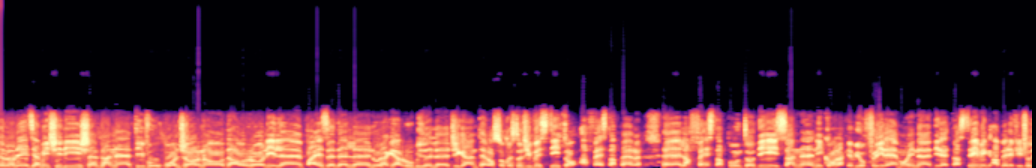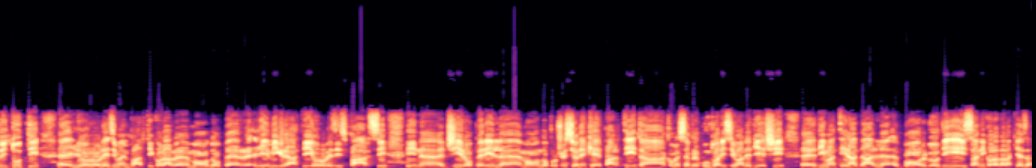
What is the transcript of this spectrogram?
orrolesi, amici di Sherdan TV, buongiorno da Orroli, il paese del Nuraghe Arrubi, del gigante rosso, quest'oggi vestito a festa per eh, la festa appunto di San Nicola che vi offriremo in diretta streaming a beneficio di tutti eh, gli orrolesi, ma in particolar modo per gli emigrati orrolesi sparsi in eh, giro per il mondo, processione che è partita come sempre puntualissima alle 10 eh, di mattina dal borgo di San Nicola, dalla chiesa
